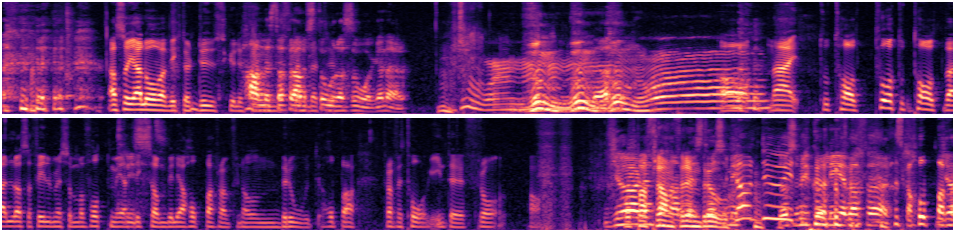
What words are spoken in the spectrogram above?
alltså jag lovar Viktor, du skulle fan Hannes tar fram stora sågen här. Vum, vum, vum. Ja, nej, totalt, två totalt värdelösa filmer som har fått mig att Trist. liksom vilja hoppa framför någon bro, hoppa framför tåg, inte från... Ja. Gör Hoppa det inte, framför Hannes, en du har bro. så mycket- Don't Du har så mycket att leva för. Jag ska hoppa Gör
